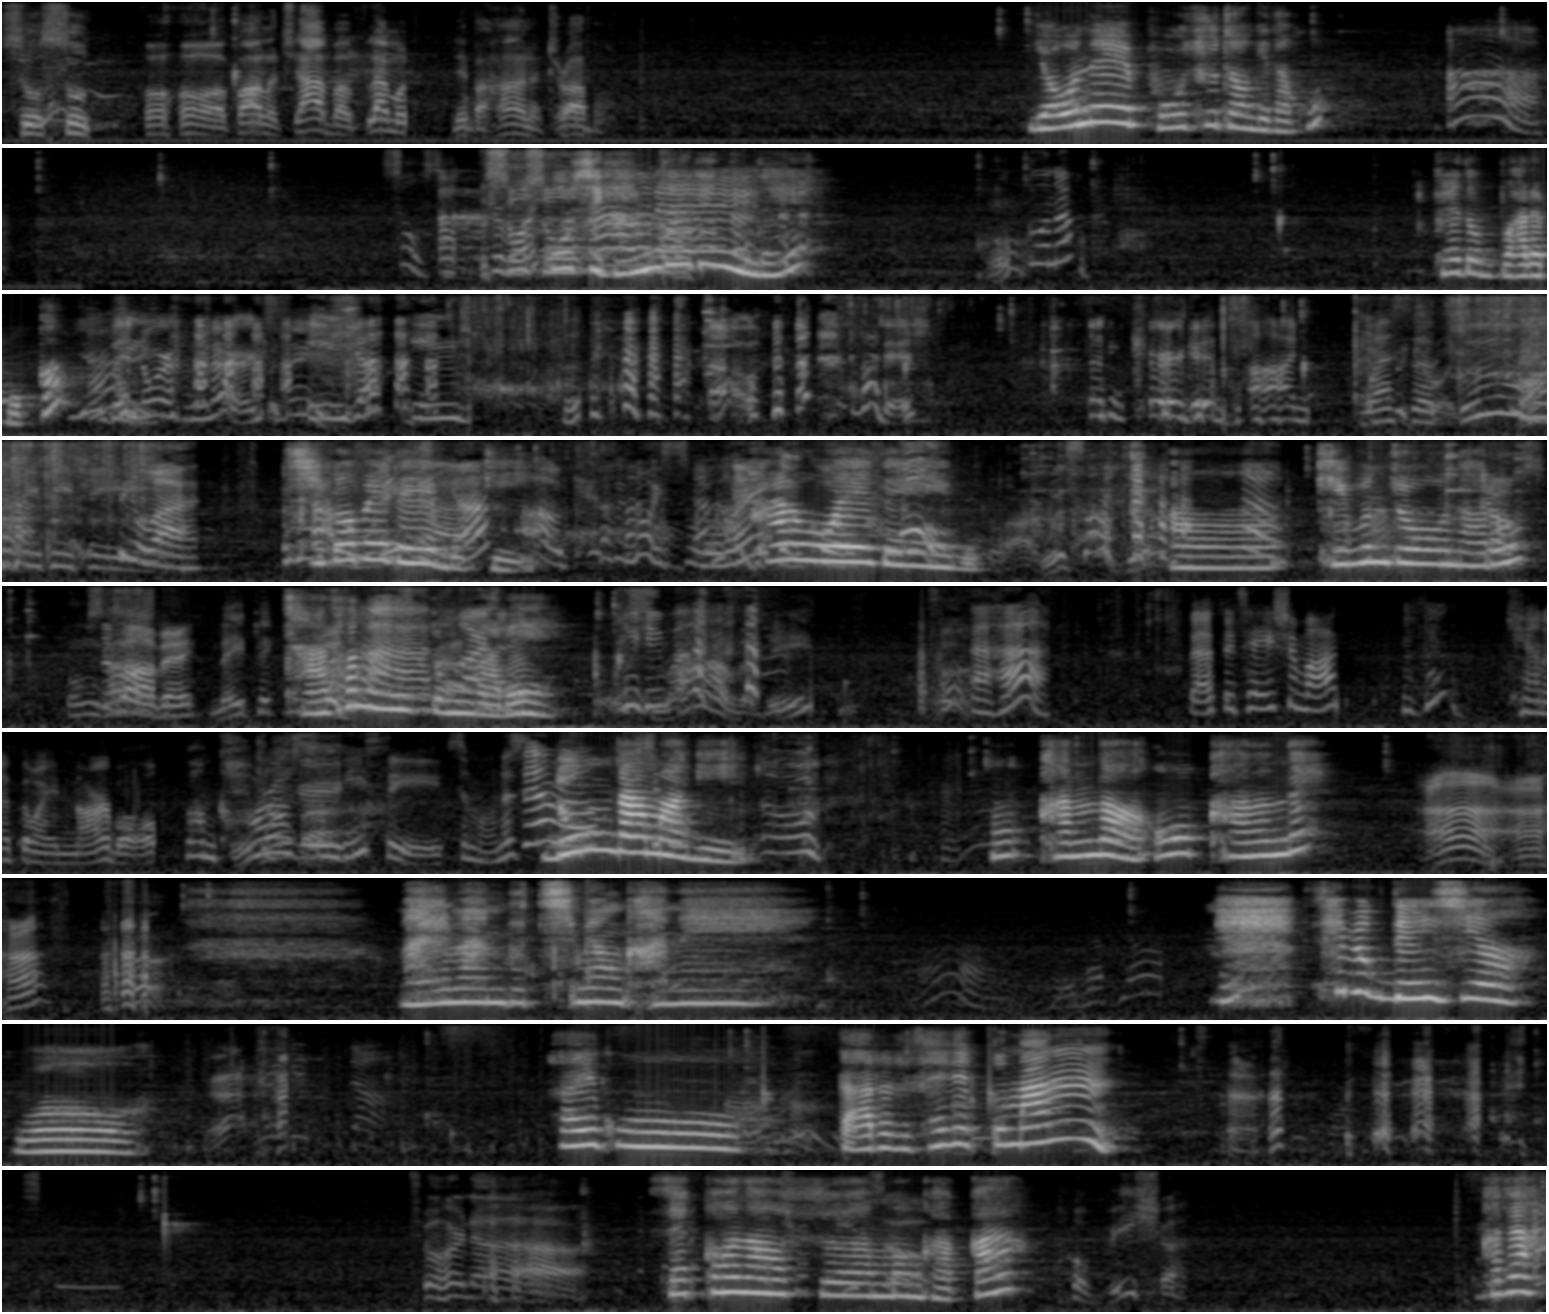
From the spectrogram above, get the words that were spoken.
So, so. Oh, Palachaba. Flammo. Nibahana trouble. 연애 보수적이라고? Ah, So, so, 꼬시기 힘들겠는데? 그래도 말해볼까? The North Nerds. Inja. Inja. oh, 직업에 대해 묻기. Oh. 하루에 대해 묻기. 어, 기분 좋은 하루? Simona Sarah. 농담하기. 어, 간다. 어, 가는데? Ah, uh-huh. 말만 붙이면 가네. 새벽 4시야. 와. 아이고, 나를 새겠구만. 세컨하우스 한번 갈까? 가자.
